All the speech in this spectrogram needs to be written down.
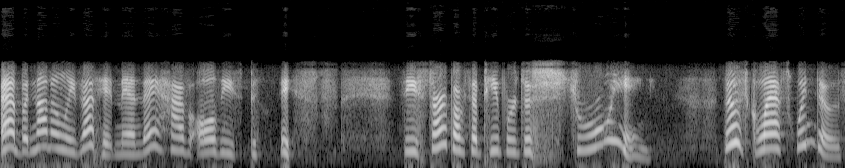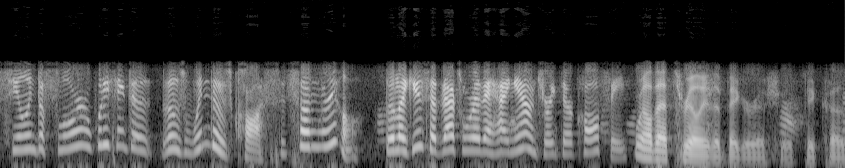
And but not only that hit, man, they have all these these these Starbucks that people are destroying. Those glass windows, ceiling to floor. What do you think the, those windows cost? It's unreal. But like you said, that's where they hang out and drink their coffee. Well, that's really the bigger issue because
